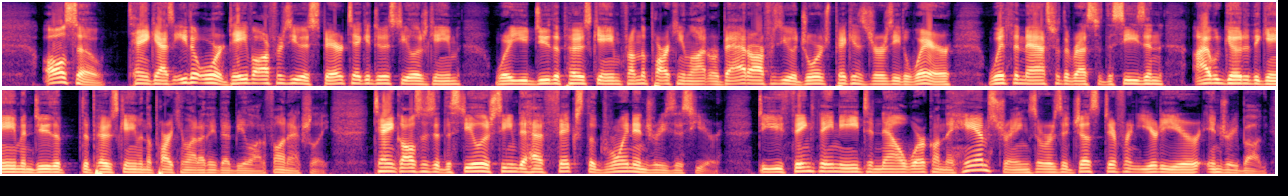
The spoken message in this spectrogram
Also, Tank asks either or. Dave offers you a spare ticket to a Steelers game where you do the post game from the parking lot, or Bad offers you a George Pickens jersey to wear with the mask for the rest of the season. I would go to the game and do the, the post game in the parking lot. I think that'd be a lot of fun, actually. Tank also said the Steelers seem to have fixed the groin injuries this year. Do you think they need to now work on the hamstrings, or is it just different year to year injury bug?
